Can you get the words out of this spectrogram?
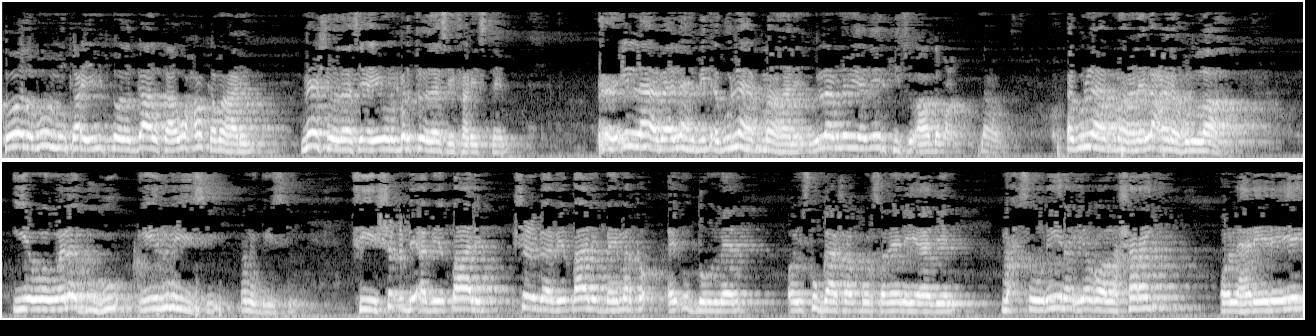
Kooda mu'minka iyo midkooda gaalkaa waxba kama harin. Meeshoodaasi ayaguna bartoodaasay fariisteen. Ilaa abaalahbin abulahab maahane abulahab nebiga adeerkiisu ah dabcan. Abulahab maahane lacanahu allah. Iyo wa waladuhu iyo ilmihiisii cunugiisii fii shicbi abi aalib shicbi abi aalib bay marka ay u dulmeen oy isku gaashaan buursadeenay aadeen. Maxsuuriina iyagoo la sharay oo la hareereeyey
